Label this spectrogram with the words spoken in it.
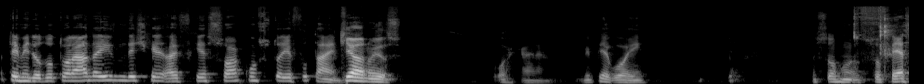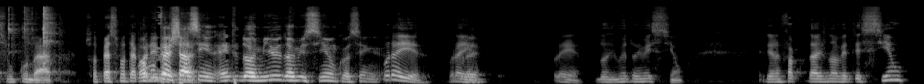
Eu terminei o doutorado, aí dediquei, aí fiquei só consultoria full time. Que ano isso? Porra, cara, me pegou, hein? Eu sou, eu sou péssimo com data. Sou péssimo até com Vamos fechar assim, entre 2000 e 2005, assim. Por aí, por aí. Por aí, por aí 2000 e 2005. Entrei na faculdade em 95,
